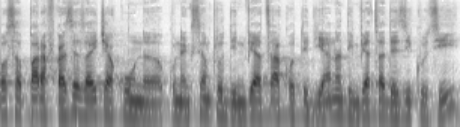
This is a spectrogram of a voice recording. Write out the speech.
o să parafrazez aici cu un, cu un exemplu din viața cotidiană, din viața de zi cu zi,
